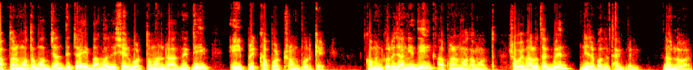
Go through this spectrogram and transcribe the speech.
আপনার মতামত জানতে চাই বাংলাদেশের বর্তমান রাজনীতির এই প্রেক্ষাপট সম্পর্কে। কমেন্ট করে জানিয়ে দিন আপনার মতামত। সবাই ভালো থাকবেন নিরাপদে থাকবেন। ধন্যবাদ।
